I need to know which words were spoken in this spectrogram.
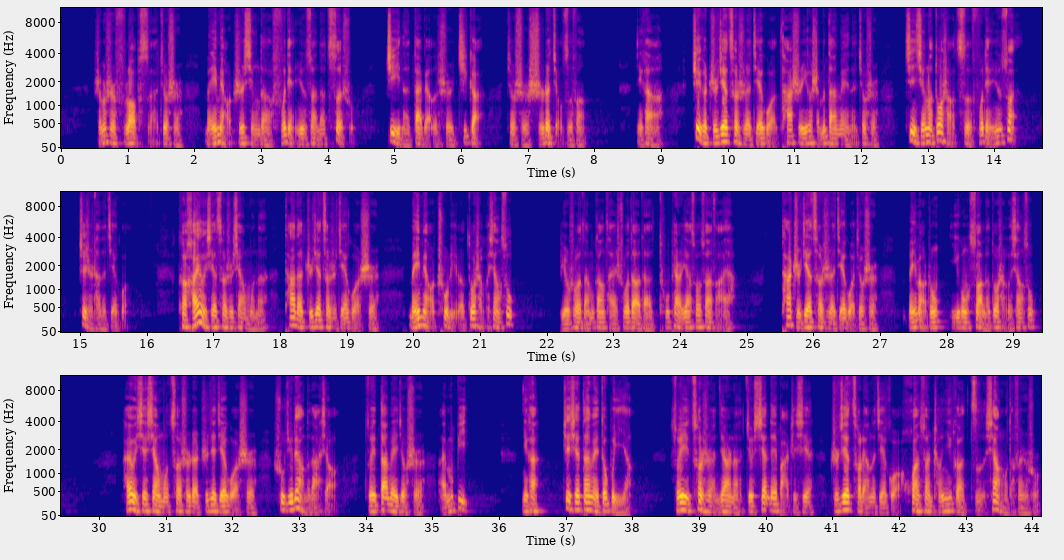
什么是 flops 啊？就是每秒执行的浮点运算的次数，G 呢代表的是 Giga，就是十的九次方。你看啊，这个直接测试的结果，它是一个什么单位呢？就是进行了多少次浮点运算，这是它的结果。可还有一些测试项目呢，它的直接测试结果是每秒处理了多少个像素。比如说咱们刚才说到的图片压缩算法呀，它直接测试的结果就是每秒钟一共算了多少个像素。还有一些项目测试的直接结果是数据量的大小，所以单位就是 MB。你看这些单位都不一样，所以测试软件呢就先得把这些直接测量的结果换算成一个子项目的分数。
